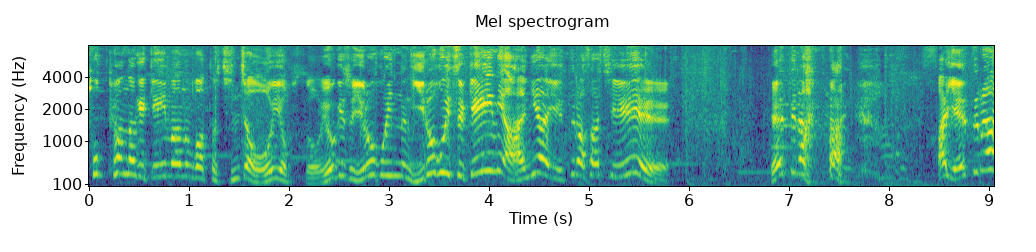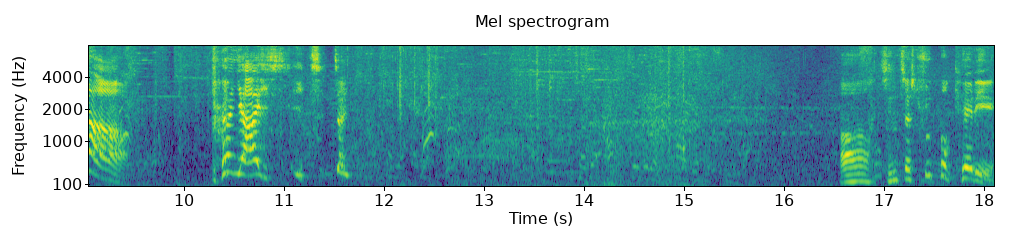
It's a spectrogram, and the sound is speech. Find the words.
속 편하게 게임하는 것 같아 진짜 어이없어. 여기서 이러고 있는 이러고 있을 게임이 아니야 얘들아 사실. 얘들아. 아 얘들아! 야이씨 진짜. 아 진짜 슈퍼 캐리.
